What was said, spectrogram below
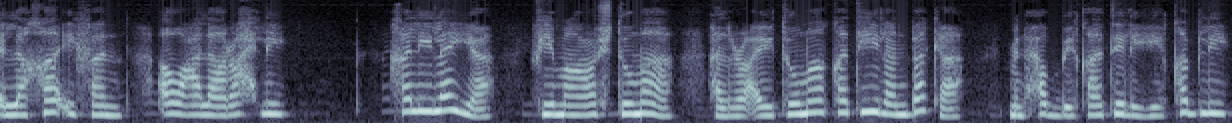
إلا خائفا أو على رحلي. خليلي فيما عشتما هل رأيتما قتيلا بكى من حب قاتله قبلي؟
